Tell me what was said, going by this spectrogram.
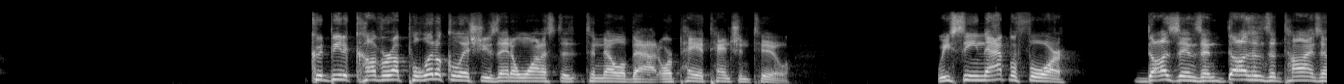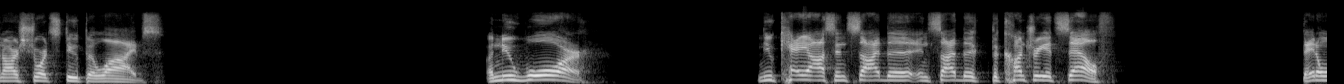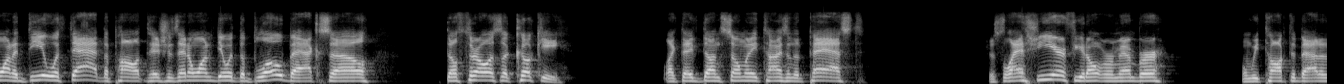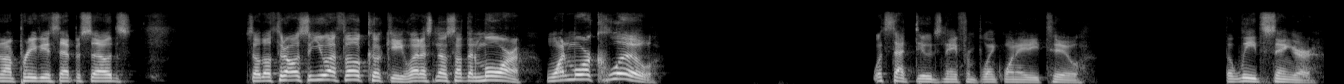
Could be to cover up political issues they don't want us to, to know about or pay attention to. We've seen that before dozens and dozens of times in our short, stupid lives. A new war, new chaos inside the inside the, the country itself. They don't want to deal with that, the politicians. They don't want to deal with the blowback, so they'll throw us a cookie like they've done so many times in the past. Just last year, if you don't remember, when we talked about it on previous episodes. So they'll throw us a UFO cookie, let us know something more. One more clue. What's that dude's name from Blink 182? The lead singer.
